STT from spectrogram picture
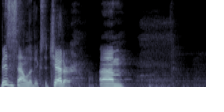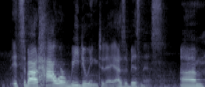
Business analytics, the cheddar. Um, it's about how are we doing today as a business. Um,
